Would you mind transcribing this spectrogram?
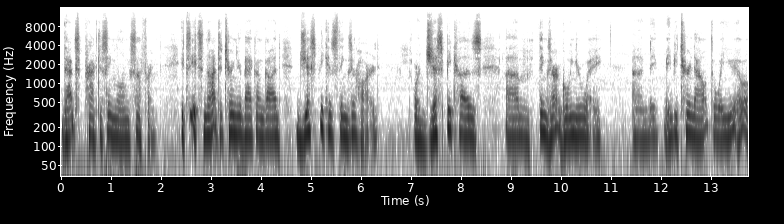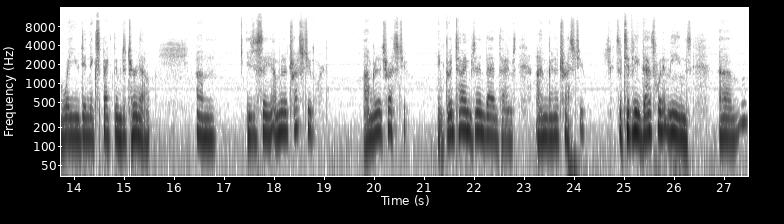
That's practicing long suffering. It's it's not to turn your back on God just because things are hard, or just because um, things aren't going your way. Uh, they maybe turned out the way you a way you didn't expect them to turn out. Um, you just say, "I'm going to trust you, Lord." I'm going to trust you. In good times and in bad times, I'm going to trust you. So, Tiffany, that's what it means um,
